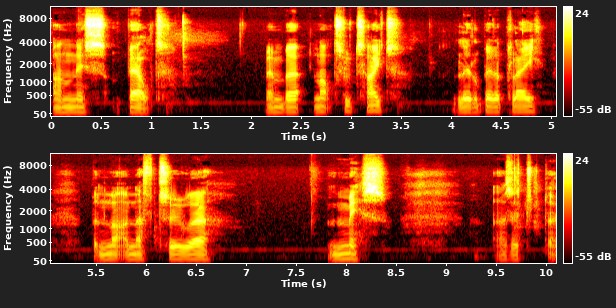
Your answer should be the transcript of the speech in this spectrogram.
on this belt. Remember, not too tight, a little bit of play, but not enough to uh, miss as it uh,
